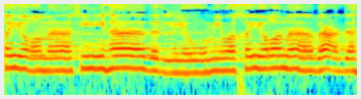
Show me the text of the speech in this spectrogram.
خير ما في هذا اليوم وخير ما بعده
